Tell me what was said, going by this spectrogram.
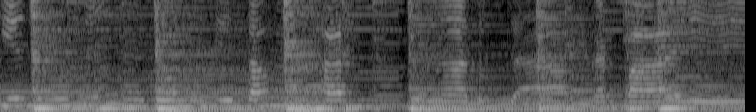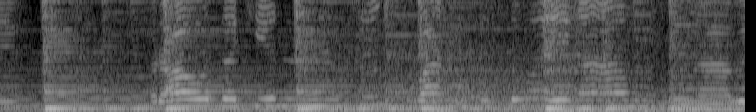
คิดถึงคนที่สำคัญเมื่อต้องจากกันไป เราจะคิดถึงวันที่สวยงามเมื่อเว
